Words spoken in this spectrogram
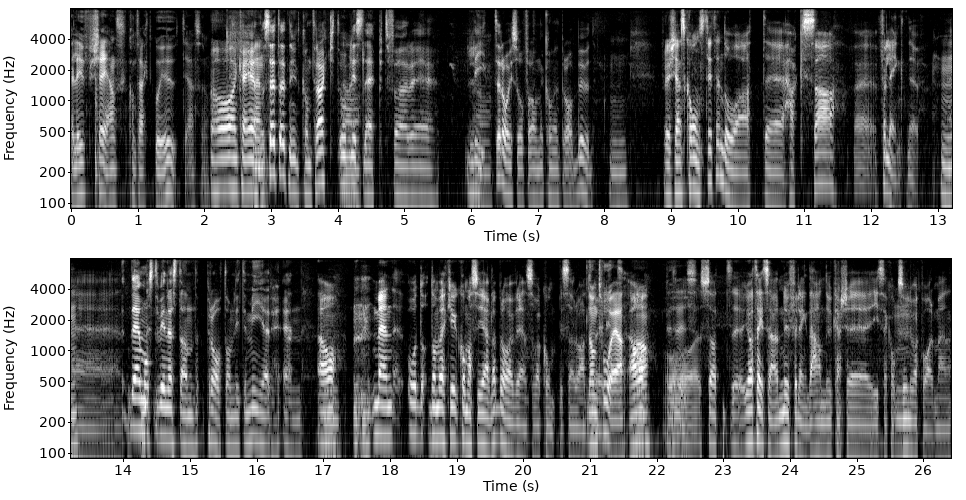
eller i och för sig, hans kontrakt går ju ut ja. Så. Ja, han kan ju ändå Men- sätta ett nytt kontrakt och Ja. bli släppt för eh, lite då i så fall om det kommer ett bra bud. Mm. För det känns konstigt ändå att eh, Haxa eh, förlängt nu. Mm. Eh, Det måste vi nästan prata om lite mer än... Ja, men och de, de verkar ju komma så jävla bra överens och vara kompisar och allt De möjligt. två, ja. Ja, Ja, och, så att eh, jag tänkte så här, nu förlängde han, nu kanske Isak också Mm. vill vara kvar, men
